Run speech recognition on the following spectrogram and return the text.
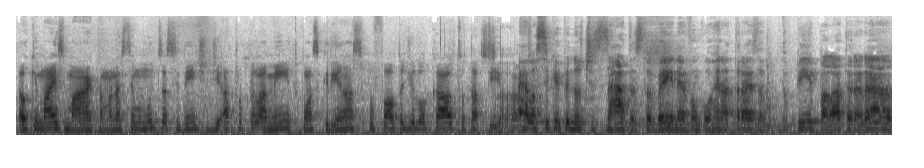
é o que mais marca, mas nós temos muitos acidentes de atropelamento com as crianças por falta de local de soltar pipa. Elas ficam hipnotizadas também, né? Vão correndo atrás do pipa lá, tarará,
